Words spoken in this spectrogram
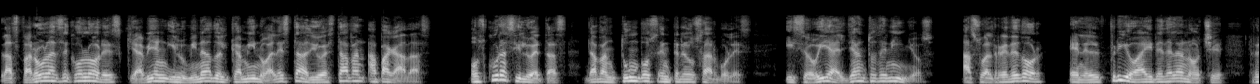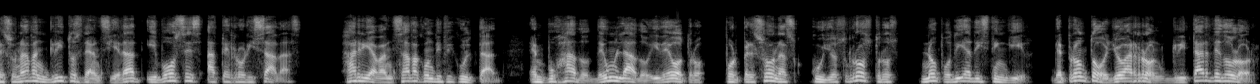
Las farolas de colores que habían iluminado el camino al estadio estaban apagadas. Oscuras siluetas daban tumbos entre los árboles, y se oía el llanto de niños. A su alrededor, en el frío aire de la noche, resonaban gritos de ansiedad y voces aterrorizadas. Harry avanzaba con dificultad, empujado de un lado y de otro por personas cuyos rostros no podía distinguir. De pronto oyó a Ron gritar de dolor.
